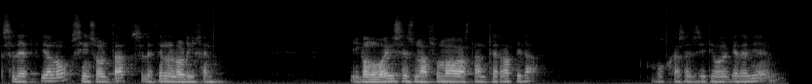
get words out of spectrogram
selecciono, sin soltar, selecciono el origen. Y como veis es una forma bastante rápida. Buscas el sitio que quede bien.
